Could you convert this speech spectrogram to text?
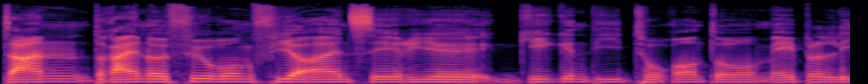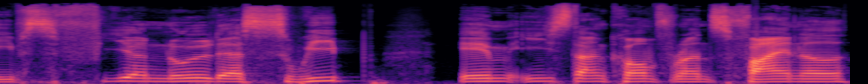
Dann 3-0 Führung, 4-1 Serie gegen die Toronto Maple Leafs, 4-0 der Sweep im Eastern Conference Final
